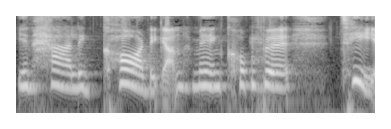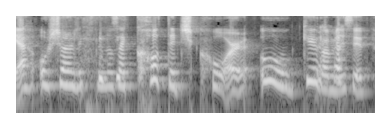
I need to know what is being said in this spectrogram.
i en härlig cardigan med en kopp eh, te och köra lite någon sån här cottagecore. Oh gud vad mysigt.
